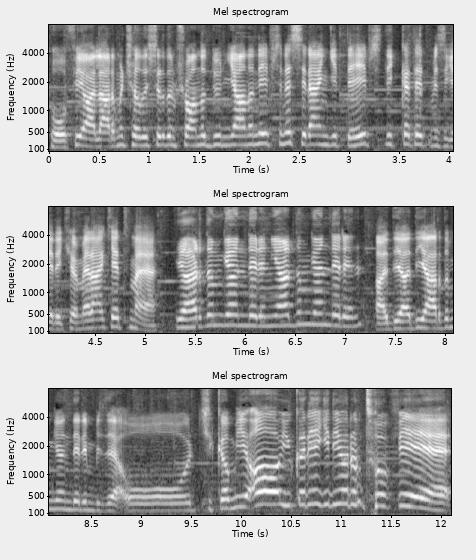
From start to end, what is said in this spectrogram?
Tofi alarmı çalıştırdım. Şu anda dünyanın hepsine siren gitti. Hepsi dikkat etmesi gerekiyor. Merak etme. Yardım gönderin yardım gönderin. Hadi hadi yardım gönderin bize. Oo çıkamıyor. Aa yukarıya gidiyorum Tofi.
